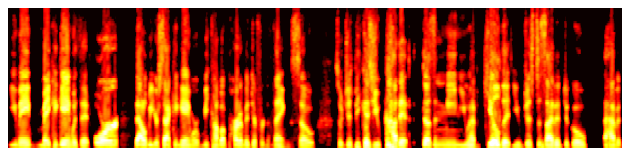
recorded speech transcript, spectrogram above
you may make a game with it, or that'll be your second game, or become a part of a different thing. So, so just because you cut it doesn't mean you have killed it. You've just decided to go have it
